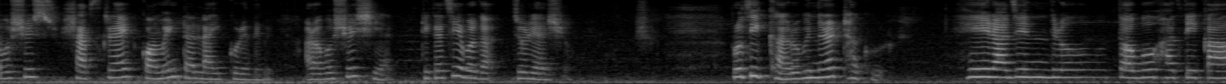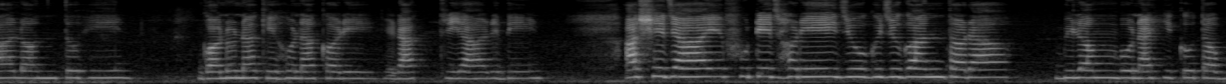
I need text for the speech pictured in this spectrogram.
অবশ্যই সাবস্ক্রাইব কমেন্ট আর লাইক করে দেবে, আর অবশ্যই শেয়ার ঠিক আছে? এবার চলে আসো। প্রতীক্ষা, রবীন্দ্রনাথ ঠাকুর। হে রাজেন্দ্র, তব হাতে কাল অন্তহীন, গণনা কেহ না করে, রাত্রি আর দিন। আসে যায়, ফুটে ঝরে যুগ যুগান্তরা। বিলম্ব নাহিক তব,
